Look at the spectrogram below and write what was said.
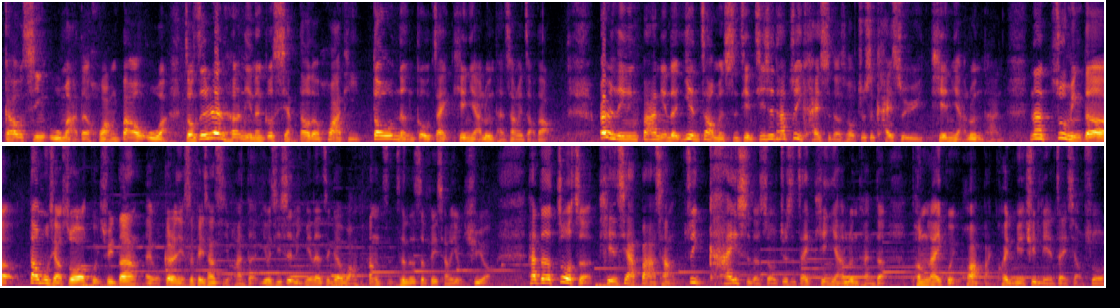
高清无码的黄暴物啊，总之任何你能够想到的话题都能够在天涯论坛上面找到。二零零八年的艳照门事件，其实它最开始的时候就是开始于天涯论坛。那著名的盗墓小说《鬼吹灯》，哎，我个人也是非常喜欢的，尤其是里面的这个王胖子，真的是非常有趣哦。它的作者天下霸唱最开始的时候就是在天涯论坛的蓬莱鬼话板块里面去连载小说。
